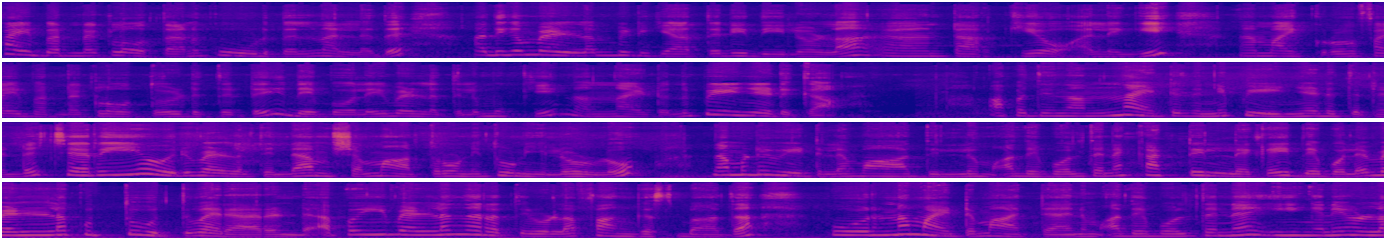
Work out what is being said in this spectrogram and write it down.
ഫൈബറിന്റെ ക്ലോത്താണ് കൂടുതൽ നല്ലത്. അധികം വെള്ളം പിടിക്കാത്ത രീതിയിലുള്ള ടർക്കിയോ അല്ലെങ്കിൽ മൈക്രോ ഫൈബറിന്റെ ക്ലോത്തോ എടുത്തിട്ട് ഇതേപോലെ ഈ വെള്ളത്തിൽ മുക്കി നന്നായിട്ടൊന്ന് പിഴിഞ്ഞെടുക്കാം. അപ്പോൾ ഇത് നന്നായിട്ട് ഇതിനെ പിഴിഞ്ഞെടുത്തിട്ടുണ്ട്. ചെറിയ ഒരു വെള്ളത്തിന്റെ അംശം മാത്രമാണ് ഈ തുണിയിലുള്ളൂ. നമ്മുടെ വീട്ടിലെ വാതിലും അതേപോലെ തന്നെ കട്ടിലൊക്കെ ഇതേപോലെ വെള്ള കുത്തു കുത്ത് വരാറുണ്ട്. അപ്പോൾ ഈ വെള്ള നിറത്തിലുള്ള ഫംഗസ് ബാധ പൂർണമായിട്ട് മാറ്റാനും അതേപോലെ തന്നെ ഇങ്ങനെയുള്ള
